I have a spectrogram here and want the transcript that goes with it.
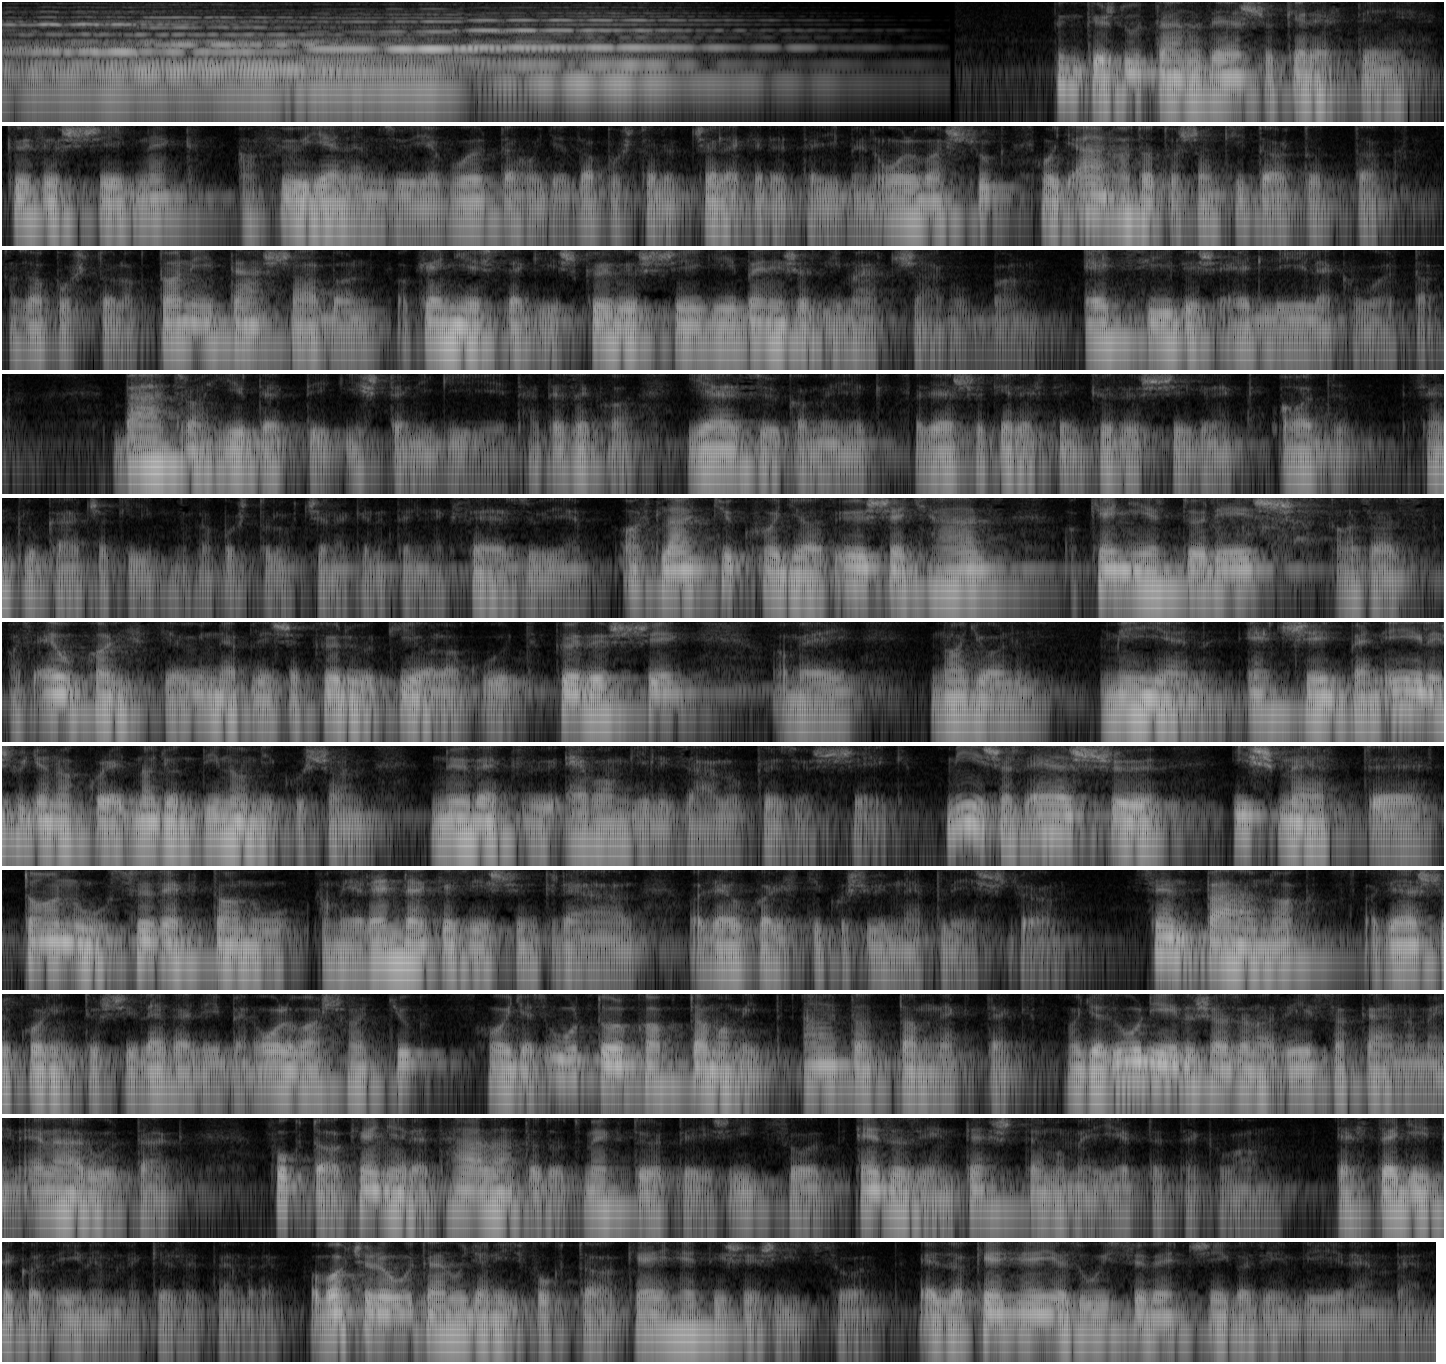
Pünkösd után az első keresztény közösségnek a fő jellemzője volt, ahogy az apostolok cselekedeteiben olvassuk, hogy álhatatosan kitartottak az apostolok tanításában, a kenyérszegés közösségében és az imádságokban. Egy szív és egy lélek voltak bátran hirdették Isten igéjét. Hát ezek a jelzők, amelyek az első keresztény közösségnek ad Szent Lukács, aki az apostolok cselekedeteinek szerzője. Azt látjuk, hogy az ősegyház a kenyértörés, azaz az eukarisztia ünneplése körül kialakult közösség, amely nagyon mélyen egységben él, és ugyanakkor egy nagyon dinamikusan növekvő evangelizáló közösség. Mi is az első ismert tanú, szövegtanú, amely rendelkezésünkre áll az eukarisztikus ünneplésről. Szent Pálnak az első korintusi levelében olvashatjuk, hogy az Úrtól kaptam, amit átadtam nektek, hogy az Úr Jézus azon az éjszakán, amelyen elárulták, fogta a kenyeret, hálát adott, megtörte, és így szólt, ez az én testem, amely értetek van. Ezt tegyétek az én emlékezetemre. A vacsora után ugyanígy fogta a kejhet is, és így szólt. Ez a kehely az új szövetség az én véremben.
